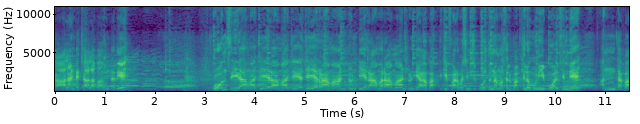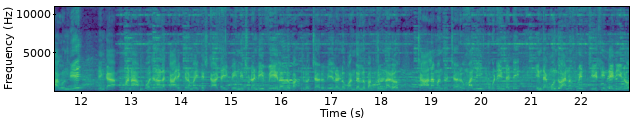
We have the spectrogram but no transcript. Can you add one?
చాలా అంటే చాలా బాగుంటుంది. ఓం శ్రీరామ జయ రామ జయ జయ రామ అంటుంటే రామ రామ అంటుంటే ఆ భక్తికి పరవశించిపోతున్నాం. అసలు భక్తిలో మునిగిపోవాల్సిందే. అంత బాగుంది. ఇంకా మన భోజనాల కార్యక్రమం అయితే స్టార్ట్ అయిపోయింది. చూడండి వేలల్లో భక్తులు వచ్చారు. వేలల్లో వందల్లో భక్తులు ఉన్నారు. చాలా మంది వచ్చారు. మళ్ళీ ఇంకొకటి ఏంటంటే ఇంతకు ముందు అనౌన్స్మెంట్ చేసిందే నేను.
